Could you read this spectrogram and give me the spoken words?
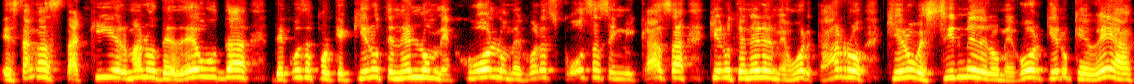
están hasta aquí, hermanos, de deuda, de cosas, porque quiero tener lo mejor, lo mejores cosas en mi casa, quiero tener el mejor carro, quiero vestirme de lo mejor, quiero que vean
